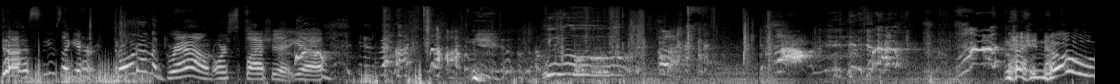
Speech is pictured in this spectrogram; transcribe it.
That seems like it hurt. Throw it on the ground or splash it. Yeah. I know.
